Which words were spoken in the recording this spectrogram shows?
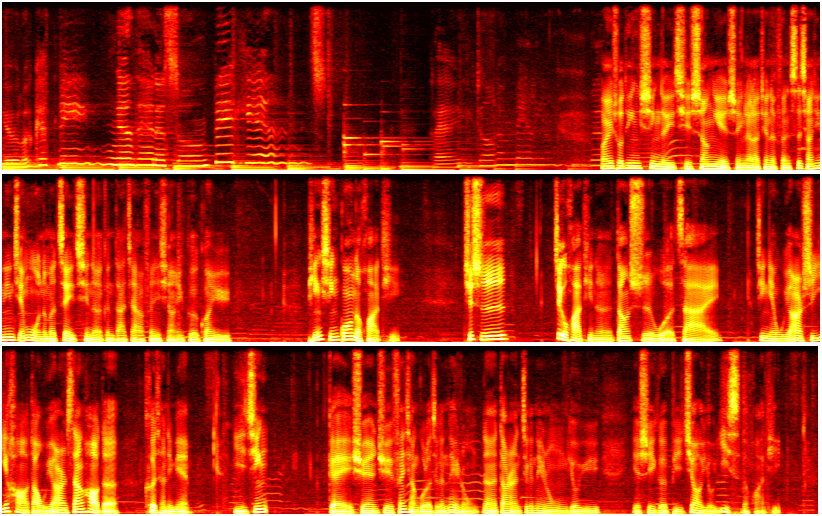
You look at me and then a song begins. 欢迎收听新的一期商业摄影聊聊天的粉丝抢先听节目。那么这一期呢，跟大家分享一个关于平行光的话题。其实这个话题呢，当时我在今年五月二十一号到五月二十三号的课程里面，已经给学员去分享过了这个内容。那当然，这个内容由于也是一个比较有意思的话题，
